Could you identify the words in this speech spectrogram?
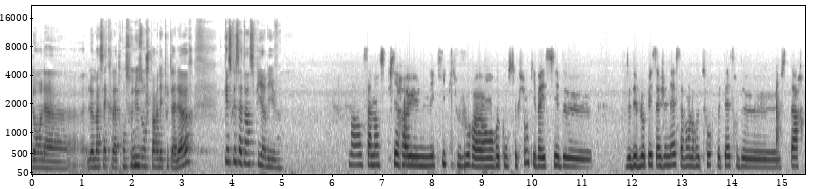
dans la, le massacre à la tronçonneuse dont je parlais tout à l'heure. Qu'est-ce que ça t'inspire, Liv? Bah, Ça m'inspire une équipe toujours en reconstruction qui va essayer de de développer sa jeunesse avant le retour peut-être de stars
